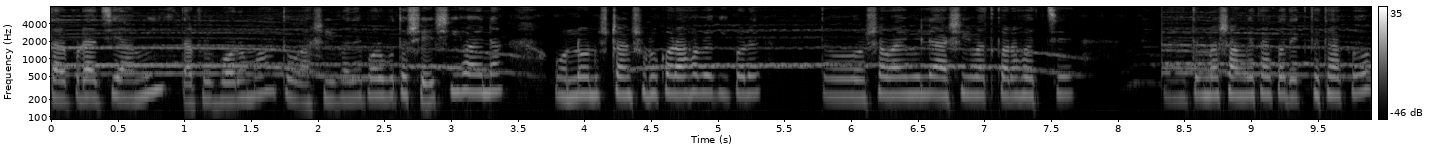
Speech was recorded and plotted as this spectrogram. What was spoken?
তারপরে আছি আমি, তারপরে বড় মা, তো আশীর্বাদের পর্ব তো শেষই হয় না। অন্য অনুষ্ঠান শুরু করা হবে কি করে? তো সবাই মিলে আশীর্বাদ করা হচ্ছে। তোমরা সঙ্গে থাকো, দেখতে থাকো।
